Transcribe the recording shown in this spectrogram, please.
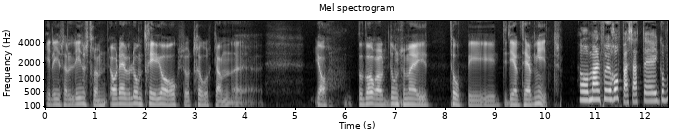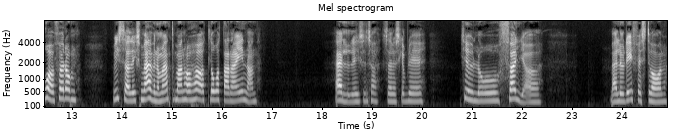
Elisa Lindström. Ja, det är väl de tre jag också tror kan eh, ja, vara de som är i topp i deltävling 1. Och man får ju hoppas att det går bra för dem. Vissa, liksom, även om man inte man har hört låtarna innan. Eller liksom så, så det ska bli kul att följa Melodifestivalen.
